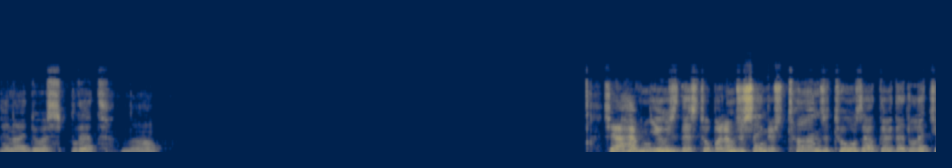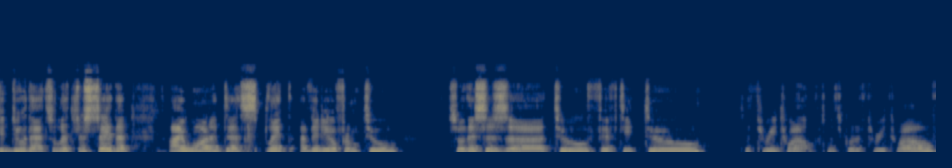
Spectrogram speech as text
and I do a split? No. See I haven't used this tool but I'm just saying there's tons of tools out there that let you do that. So let's just say that I wanted to split a video from two. So this is uh 252 to 312 let's go to 312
